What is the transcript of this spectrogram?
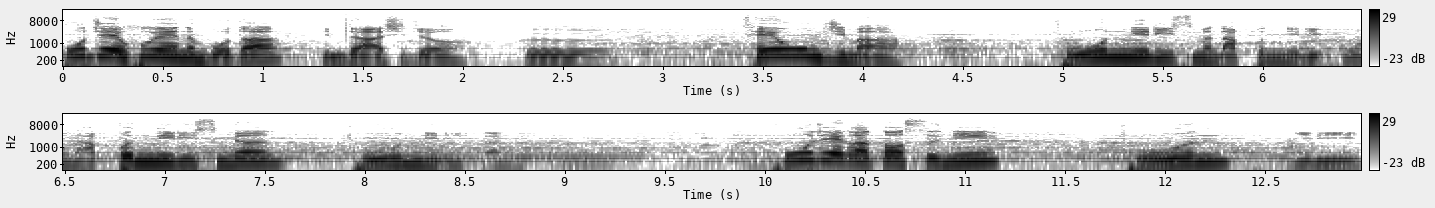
호재 후에는 뭐다? 님들 아시죠? 그 세용지마 좋은 일이 있으면 나쁜 일이 있고 나쁜 일이 있으면 좋은 일이 있다. 호재가 떴으니 좋은 일이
